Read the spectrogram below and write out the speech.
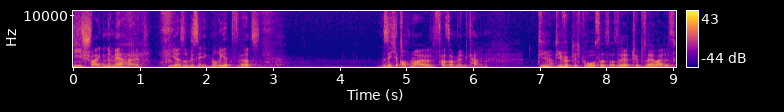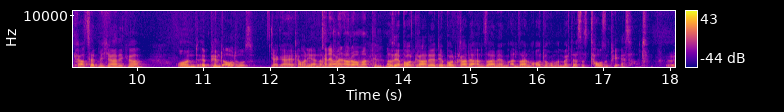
die schweigende Mehrheit, die ja so ein bisschen ignoriert wird, sich auch mal versammeln kann. Die, die wirklich groß ist. Also der Typ selber ist Kfz-Mechaniker und äh, pimpt Autos. Ja, geil. Kann man nicht anders Kann er mein Auto ne? auch mal pimpen? Also der baut gerade, der baut gerade an seinem, an seinem Auto rum und möchte, dass es 1000 PS hat.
